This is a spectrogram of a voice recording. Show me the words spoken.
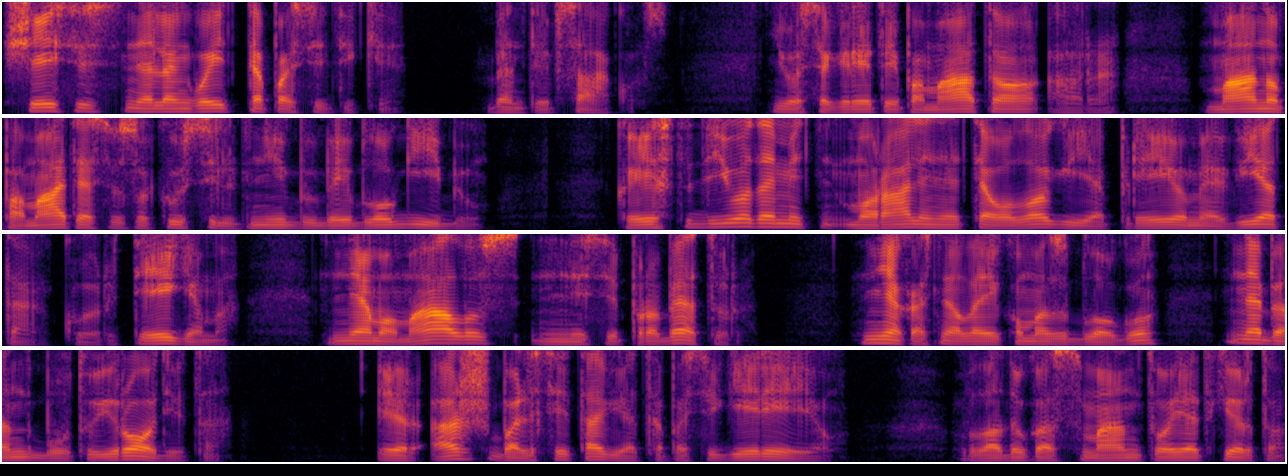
Šiais jis nelengvai te pasitikė, bent taip sakos. Juose greitai pamato ar mano pamatęs visokių silpnybių bei blogybių. Kai studijuodami moralinę teologiją prieėjome vietą, kur teigiama, nemomalus nisi probetur, niekas nelaikomas blogu, nebent būtų įrodyta. Ir aš balsiai tą vietą pasigėrėjau. Vladukas man tuoj atkirto,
